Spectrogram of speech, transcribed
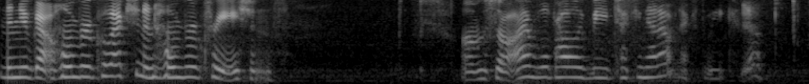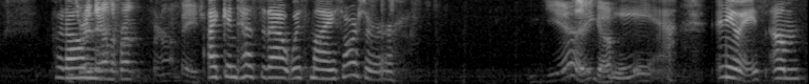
And then you've got homebrew collection and homebrew creations. Um, so I will probably be checking that out next week. Yeah, Put it's on. right there on the front front page. I can test it out with my sorcerer. Yeah, there you go. Yeah. Anyways, um,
